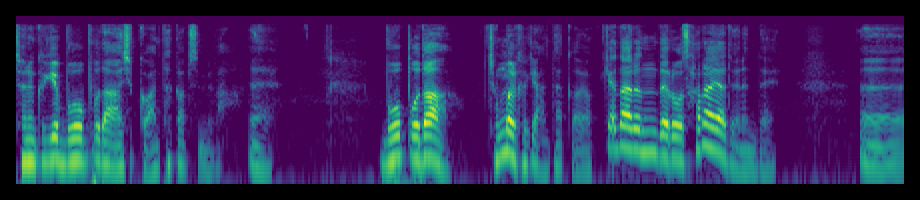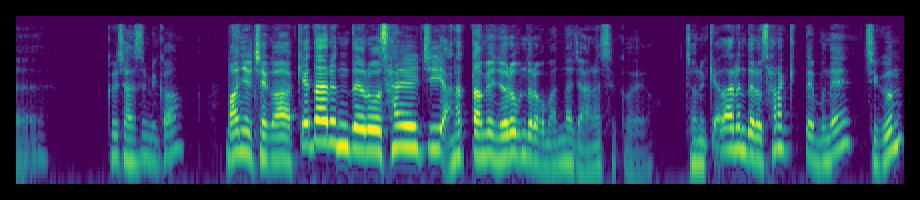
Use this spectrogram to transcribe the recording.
저는 그게 무엇보다 아쉽고 안타깝습니다. 예. 무엇보다 정말 그게 안타까워요. 깨달은 대로 살아야 되는데. 에, 그렇지 않습니까? 만일 제가 깨달은 대로 살지 않았다면 여러분들하고 만나지 않았을 거예요. 저는 깨달은 대로 살았기 때문에 지금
